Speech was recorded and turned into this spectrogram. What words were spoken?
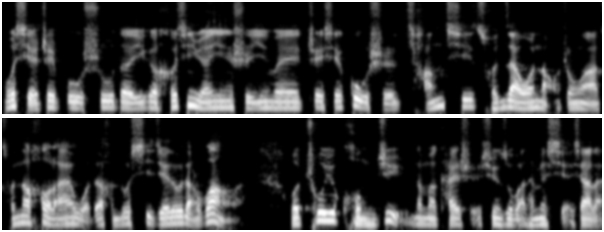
我写这部书的一个核心原因，是因为这些故事长期存在我脑中啊，存到后来，我的很多细节都有点忘了。我出于恐惧，那么开始迅速把它们写下来。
